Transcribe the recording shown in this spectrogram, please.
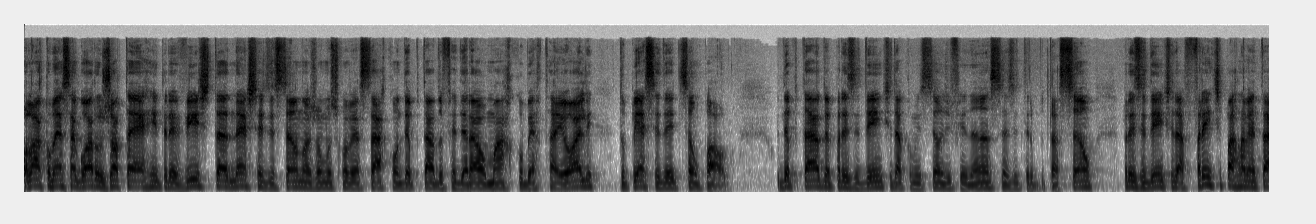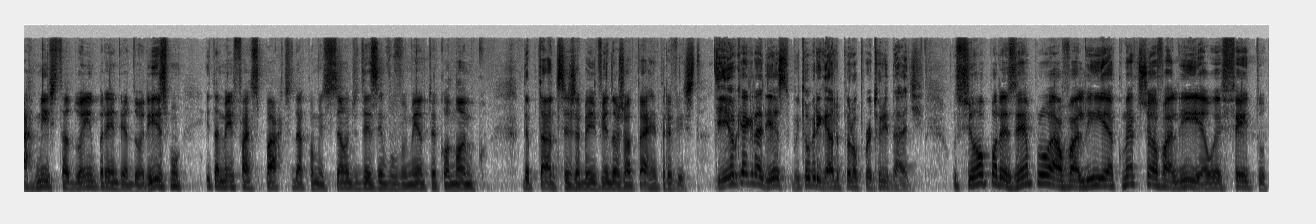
Olá, começa agora o JR Entrevista. Nesta edição, nós vamos conversar com o deputado federal Marco Bertaioli, do PSD de São Paulo. O deputado é presidente da Comissão de Finanças e Tributação, presidente da Frente Parlamentar Mista do Empreendedorismo e também faz parte da Comissão de Desenvolvimento Econômico. Deputado, seja bem-vindo ao JR Entrevista. Eu que agradeço. Muito obrigado pela oportunidade. O senhor, por exemplo, avalia, como é que o senhor avalia o efeito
